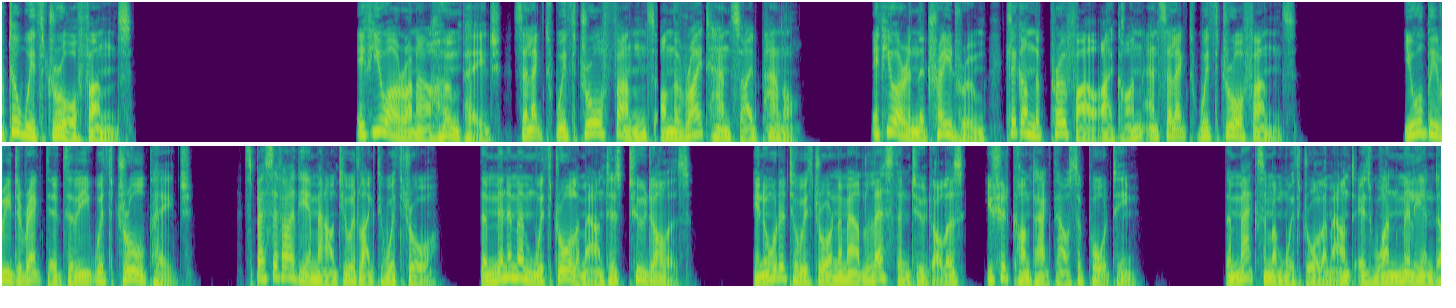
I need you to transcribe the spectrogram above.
How to withdraw funds. If you are on our homepage, select Withdraw Funds on the right-hand side panel. If you are in the trade room, click on the profile icon and select Withdraw Funds. You will be redirected to the Withdrawal page. Specify the amount you would like to withdraw. The minimum withdrawal amount is $2. In order to withdraw an amount less than $2, you should contact our support team. The maximum withdrawal amount is $1 million.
